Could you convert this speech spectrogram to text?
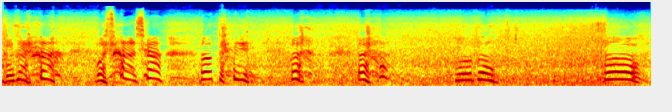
Basa, basa siya. Oh, tangi. Oh, to. Oh.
